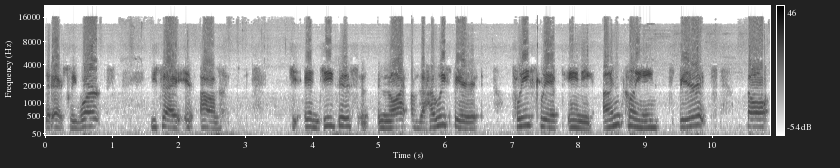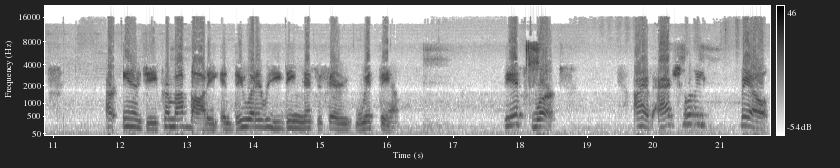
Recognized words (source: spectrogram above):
that actually works. You say, um, in Jesus, in the light of the Holy Spirit, please lift any unclean spirits, thoughts, or energy from my body and do whatever you deem necessary with them. this works. I have actually felt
